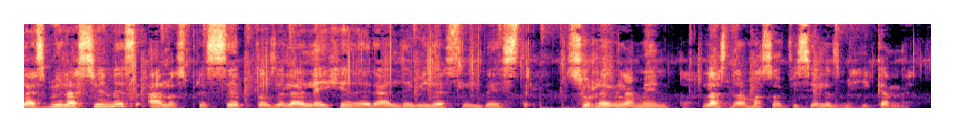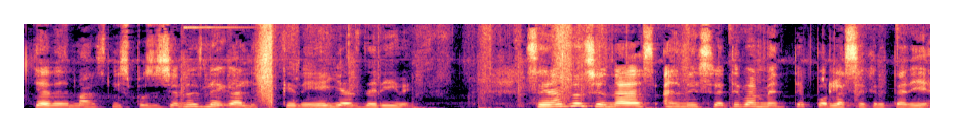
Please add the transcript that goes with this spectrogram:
Las violaciones a los preceptos de la Ley General de Vida Silvestre, su reglamento, las normas oficiales mexicanas y además disposiciones legales que de ellas deriven, serán sancionadas administrativamente por la Secretaría,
